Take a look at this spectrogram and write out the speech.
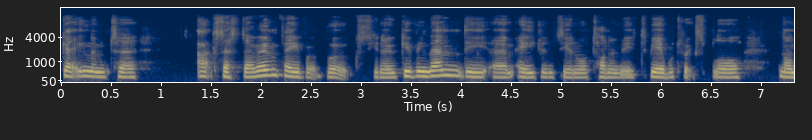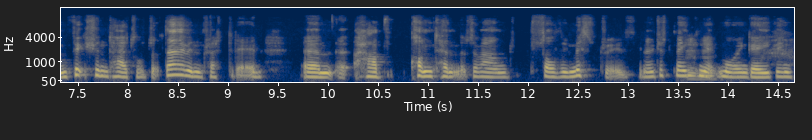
getting them to access their own favourite books, you know, giving them the um, agency and autonomy to be able to explore non-fiction titles that they're interested in, um, have content that's around solving mysteries, you know, just making mm -hmm. it more engaging.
